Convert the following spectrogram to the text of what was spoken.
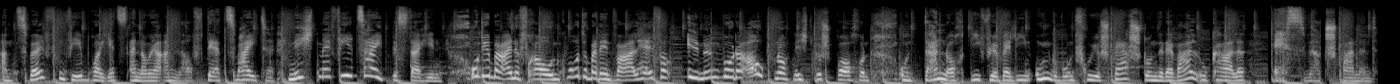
Am 12. Februar jetzt ein neuer Anlauf. Der zweite. Nicht mehr viel Zeit bis dahin. Und über eine Frauenquote bei den WahlhelferInnen wurde auch noch nicht gesprochen. Und dann noch die für Berlin ungewohnt frühe Sperrstunde der Wahllokale. Es wird spannend.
